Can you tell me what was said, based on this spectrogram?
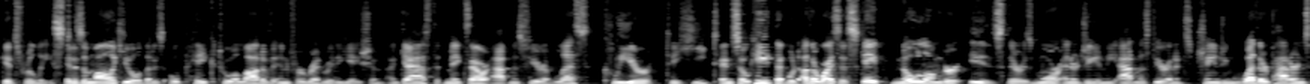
gets released. It is a molecule that is opaque to a lot of infrared radiation, a gas that makes our atmosphere less clear to heat. And so heat that would otherwise escape no longer is. There is more energy in the atmosphere and it's changing weather patterns,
